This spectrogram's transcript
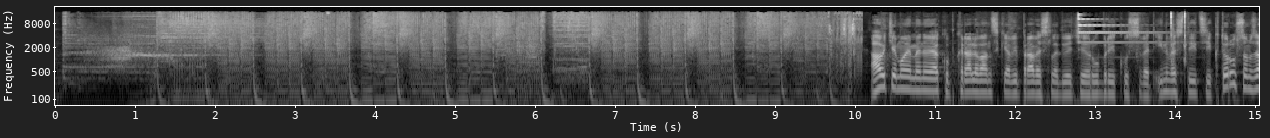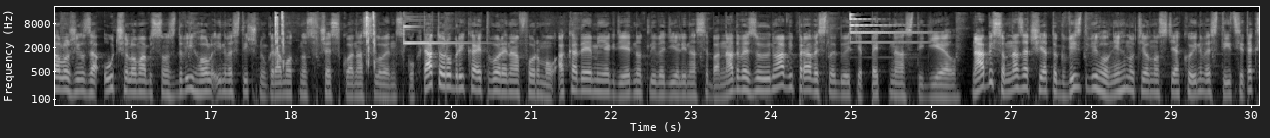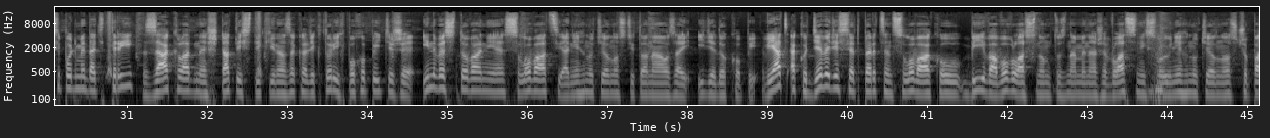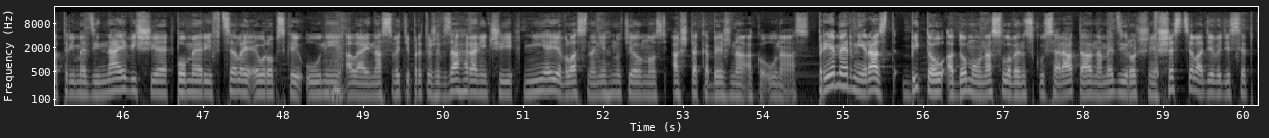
Ahojte, moje meno je Jakub Kráľovanský a vy práve sledujete rubriku Svet investícií, ktorú som založil za účelom, aby som zdvihol investičnú gramotnosť v Česku a na Slovensku. Táto rubrika je tvorená formou akadémie, kde jednotlivé diely na seba nadvezujú, no a vy práve sledujete 15. diel. No aby som na začiatok vyzdvihol nehnuteľnosti ako investície, tak si poďme dať tri základné štatistiky, na základe ktorých pochopíte, že investovanie, Slováci a nehnuteľnosti to naozaj ide dokopy. Viac ako 90 50% Slovákov býva vo vlastnom, to znamená, že vlastní svoju nehnuteľnosť, čo patrí medzi najvyššie pomery v celej Európskej únii, ale aj na svete, pretože v zahraničí nie je vlastná nehnuteľnosť až taká bežná ako u nás. Priemerný rast bytov a domov na Slovensku sa ráta na medziročne 6,95%,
